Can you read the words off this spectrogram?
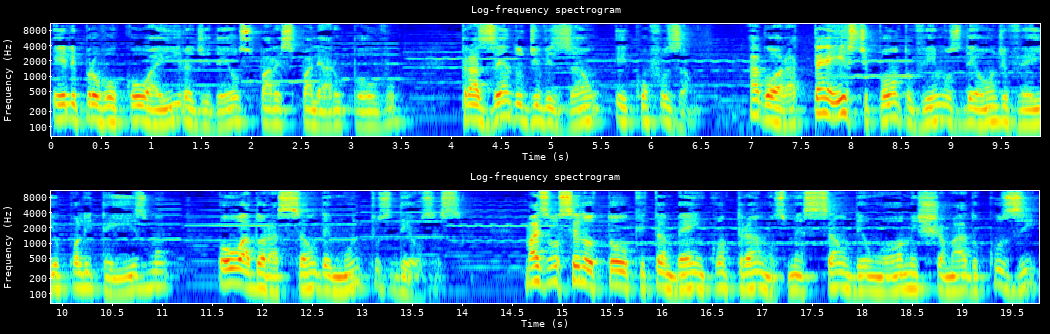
ele provocou a ira de Deus para espalhar o povo, trazendo divisão e confusão. Agora, até este ponto vimos de onde veio o politeísmo ou adoração de muitos deuses. Mas você notou que também encontramos menção de um homem chamado Cusi,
